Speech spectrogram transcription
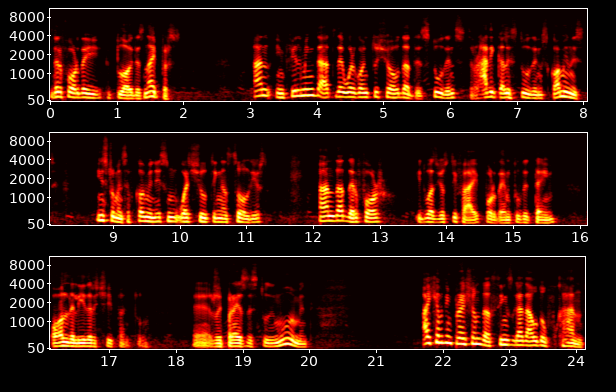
Therefore, they deployed the snipers. And in filming that, they were going to show that the students, the radical students, communist instruments of communism, were shooting at soldiers, and that therefore it was justified for them to detain all the leadership and to uh, repress the student movement. I have the impression that things got out of hand,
